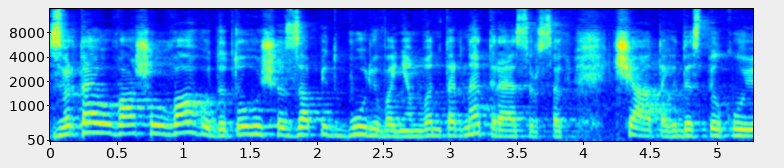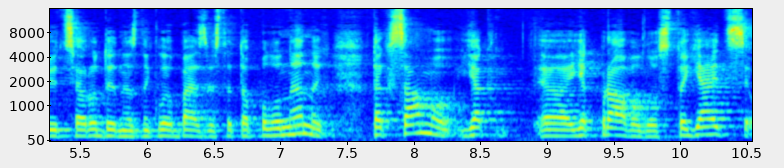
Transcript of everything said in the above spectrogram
Звертаю вашу увагу до того, що за підбурюванням в інтернет-ресурсах, чатах, де спілкуються родини зниклих безвісти та полонених, так само як, е, як правило, стоять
